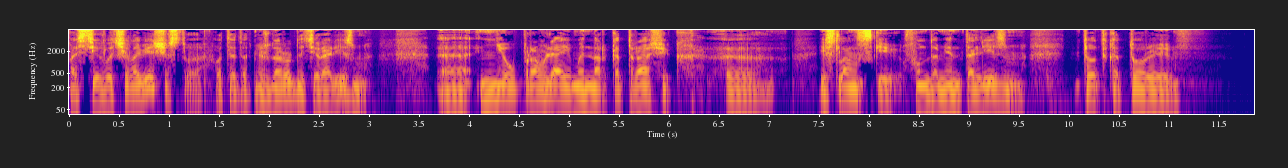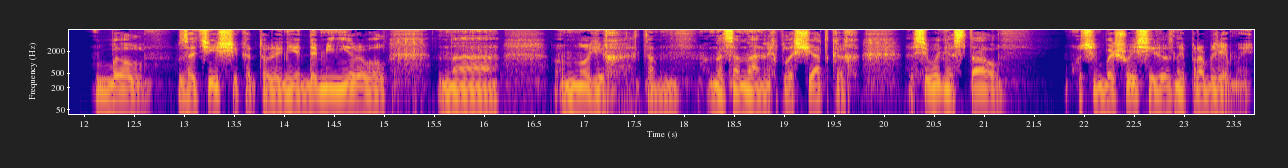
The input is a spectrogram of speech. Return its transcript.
постигло человечество, вот этот международный терроризм, э, неуправляемый наркотрафик, э, исламский фундаментализм, тот, который был затишье, который не доминировал на многих там национальных площадках, сегодня стал очень большой и серьезной проблемой.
